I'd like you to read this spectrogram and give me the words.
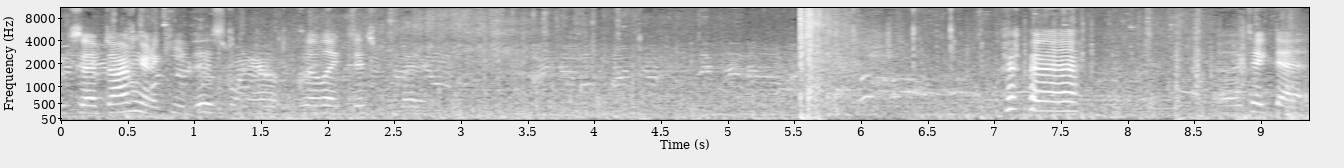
Except I'm gonna keep this one out because I like this one better. uh, take that.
